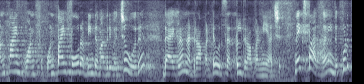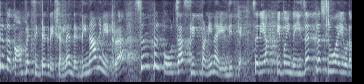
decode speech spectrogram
one point one one point four அப்படின்ற மாதிரி வச்சு ஒரு டயக்ராம் நான் ட்ரா பண்ணிட்டு ஒரு சர்க்கிள் ட்ரா பண்ணியாச்சு. நெக்ஸ்ட் பாருங்கள் இந்த கொடுத்துருக்க காம்ப்ளெக்ஸ் இன்டகிரேஷனில் இந்த டினாமினேட்டரை சிம்பிள் போல்ஸாக ஸ்ப்ளிட் பண்ணி நான் எழுதியிருக்கேன். சரியா? இப்போ இந்த இசட் ப்ளஸ் டூ ஐயோட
